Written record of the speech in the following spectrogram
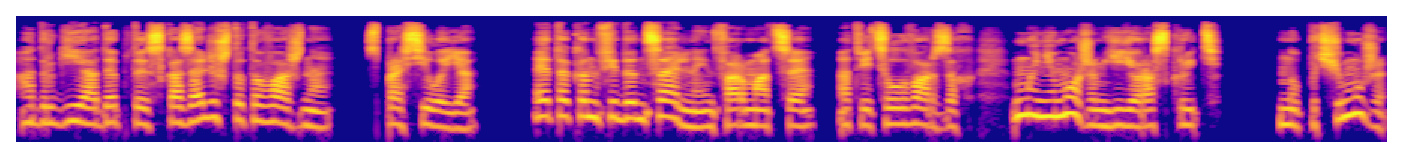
А другие адепты сказали что-то важное, спросила я. «Это конфиденциальная информация», — ответил Варзах. «Мы не можем ее раскрыть». «Но почему же?»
